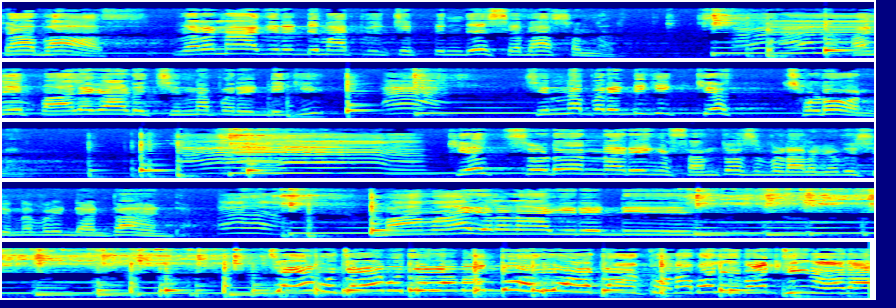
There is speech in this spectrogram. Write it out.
శబాస్ వెరనాగిరెడ్డి మాత్రం చెప్పిందే శబాస్ అన్నారు. అని పాలెగాడు చిన్నపరెడ్డికి చిన్నపరెడ్డికి కేసు చొడో అన్నారు. కేసు చొడో అన్నారు ఇంకా సంతోషపడాలి కదా చిన్నపరెడ్డి అంటా అంట. మామా ఎలనాగిరెడ్డి. జయమంటాయాట కొడబలి పట్టినాడా?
